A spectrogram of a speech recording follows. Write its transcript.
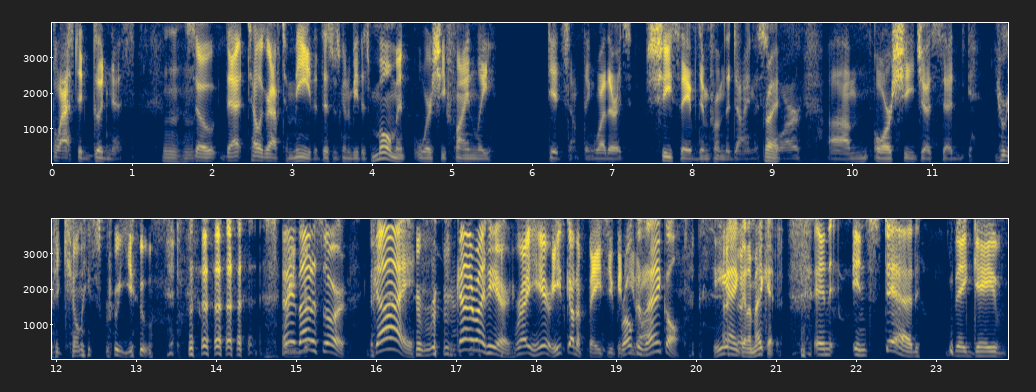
blasted goodness. So that telegraphed to me that this was going to be this moment where she finally did something, whether it's she saved him from the dinosaur, um, or she just said, "You're going to kill me. Screw you." Hey, dinosaur guy, this guy right here right here, he's got a face you can broke eat his off. ankle. He ain't gonna make it. and instead they gave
